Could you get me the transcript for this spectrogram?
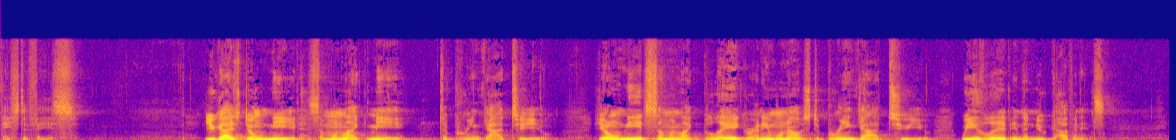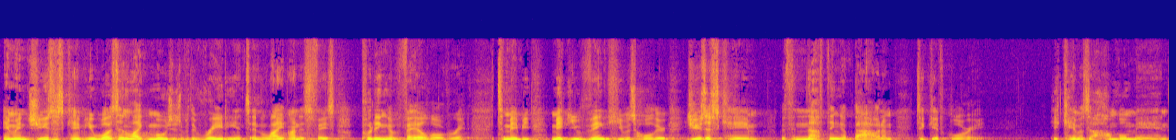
face to face? You guys don't need someone like me to bring God to you. You don't need someone like Blake or anyone else to bring God to you. We live in the new covenant. And when Jesus came, he wasn't like Moses with radiance and light on his face, putting a veil over it to maybe make you think he was holier. Jesus came with nothing about him to give glory. He came as a humble man,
